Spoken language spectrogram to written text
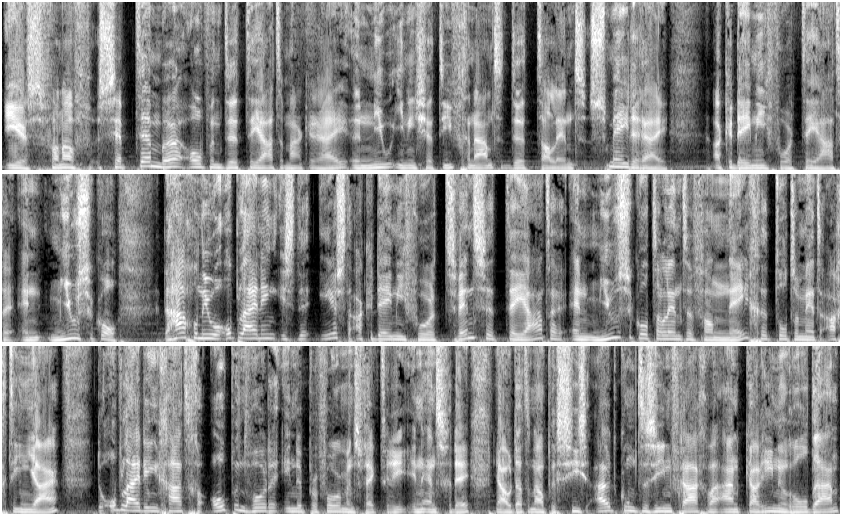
Eerst vanaf september opent de theatermakerij een nieuw initiatief genaamd de Talent Smederij. Academie voor Theater en Musical. De hagelnieuwe opleiding is de eerste academie voor Twentse theater- en musicaltalenten van 9 tot en met 18 jaar. De opleiding gaat geopend worden in de Performance Factory in Enschede. Nou, dat er nou precies uit komt te zien, vragen we aan Carine Roldaan,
